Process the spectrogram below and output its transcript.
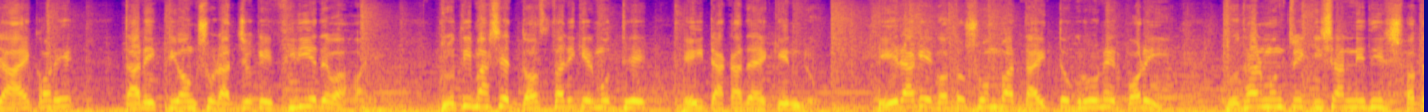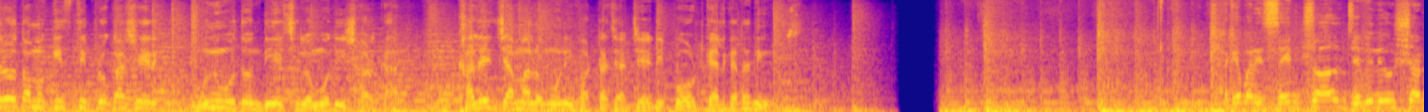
যা আয় করে, তার একটি অংশ রাজ্যকে ফিরিয়ে দেওয়া হয়। প্রতি মাসের দশ তারিখের মধ্যে এই টাকা দেয় কেন্দ্র। এর আগে গত সোমবার দায়িত্ব গ্রহণের পরেই প্রধানমন্ত্রী কিষাণ নিধির সতেরোতম কিস্তি প্রকাশের অনুমোদন দিয়েছিল মোদী সরকার। খালেদ জামাল ও মণি ভট্টাচার্যের রিপোর্ট, ক্যালকাটা নিউজ। একেবারে সেন্ট্রাল ডেভলিউশন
